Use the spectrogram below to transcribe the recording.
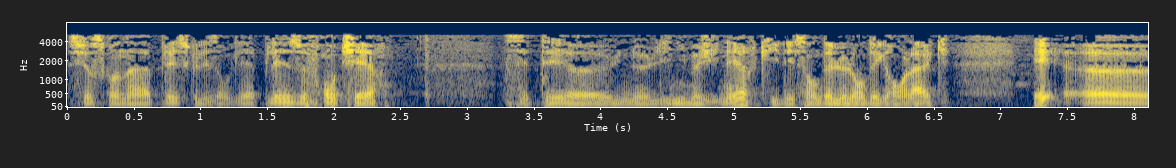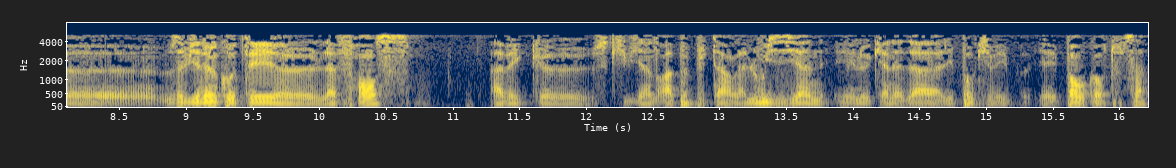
sur ce qu'on a appelé, ce que les Anglais appelaient the frontier. C'était une ligne imaginaire qui descendait le long des Grands Lacs et euh, vous aviez d'un côté euh, la France, avec euh, ce qui viendra un peu plus tard, la Louisiane et le Canada. À l'époque, il n'y avait, pas encore tout ça.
